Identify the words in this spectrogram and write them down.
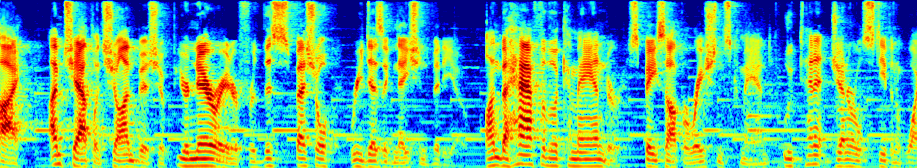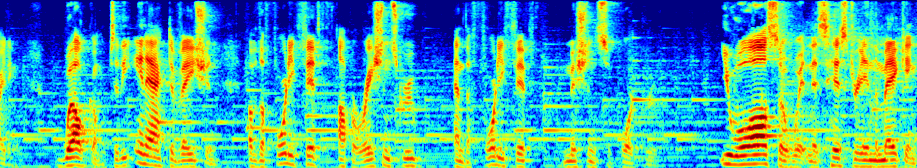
Hi, I'm Chaplain Sean Bishop, your narrator for this special redesignation video. On behalf of the Commander, Space Operations Command, Lieutenant General Stephen Whiting, welcome to the inactivation of the 45th Operations Group and the 45th Mission Support Group. You will also witness history in the making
